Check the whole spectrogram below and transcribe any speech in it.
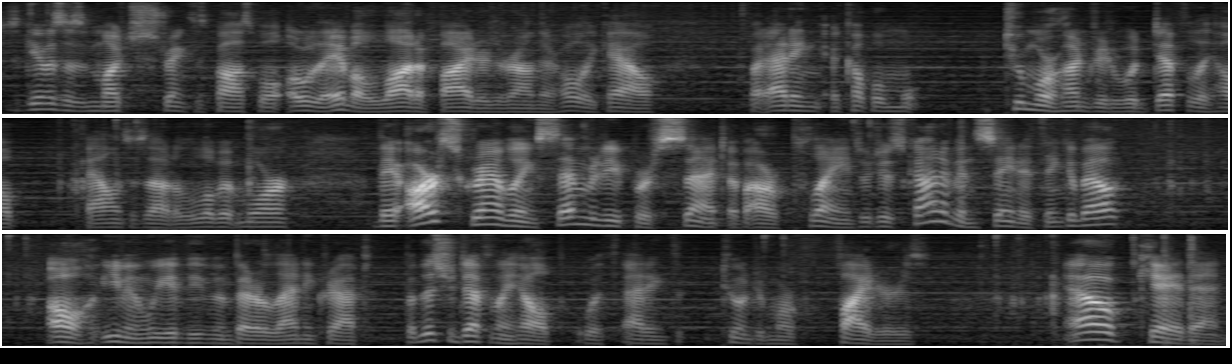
Just give us as much strength as possible. Oh, they have a lot of fighters around there. Holy cow. But adding a couple more, two more hundred would definitely help balance us out a little bit more. They are scrambling 70% of our planes, which is kind of insane to think about. Oh, even we have even better landing craft. But this should definitely help with adding 200 more fighters. Okay, then.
